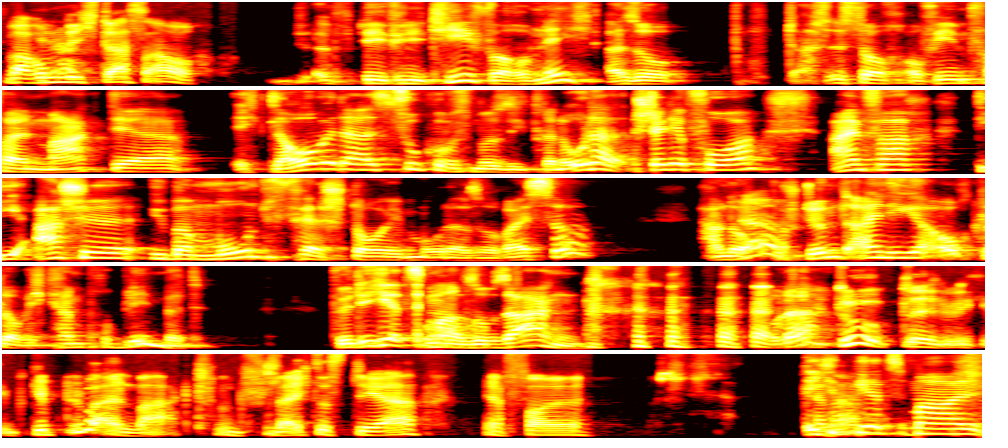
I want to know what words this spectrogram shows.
Warum ja. nicht das auch? Definitiv, warum nicht? Also das ist doch auf jeden Fall ein Markt, der, ich glaube, da ist Zukunftsmusik drin. Oder stell dir vor, einfach die Asche über Mond verstäuben oder so, weißt du? Haben doch ja. bestimmt einige auch, glaube ich, kein Problem mit. Würde ich jetzt mal so sagen. Oder? Du, es gibt überall einen Markt. Und vielleicht ist der ja voll ich habe jetzt mal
